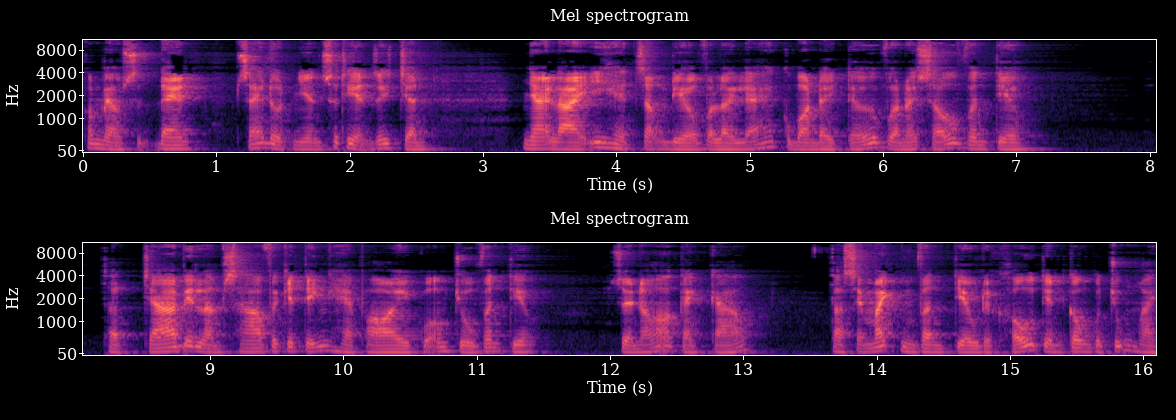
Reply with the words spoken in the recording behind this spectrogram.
Con mèo sụt đen sẽ đột nhiên xuất hiện dưới chân, Nhại lại y hệt giọng điệu và lời lẽ của bọn đầy tớ vừa nói xấu Vân Tiêu. Thật chả biết làm sao với cái tính hẹp hòi của ông chủ Vân Tiêu. Rồi nó cảnh cáo, Ta sẽ mách Vân Tiêu được khấu tiền công của chúng mày.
